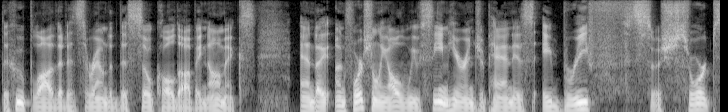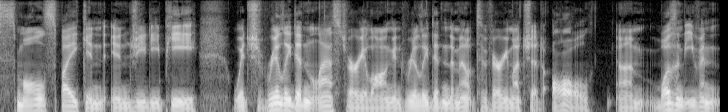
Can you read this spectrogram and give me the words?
the hoopla that has surrounded this so called Abenomics. And I, unfortunately, all we've seen here in Japan is a brief, short, small spike in, in GDP, which really didn't last very long and really didn't amount to very much at all um, wasn't even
